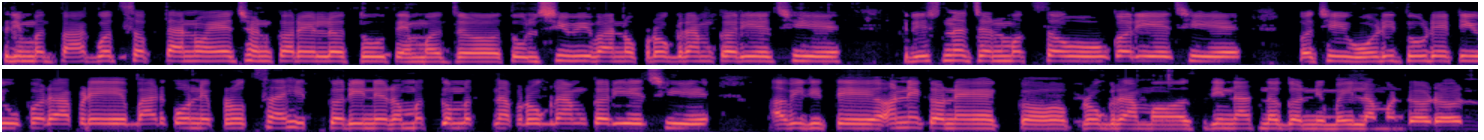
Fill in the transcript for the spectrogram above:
શ્રીમદ ભાગવત સપ્તાહનું આયોજન કરેલ હતું. તેમજ તુલસી વિવાહનો પ્રોગ્રામ કરીએ છીએ. કૃષ્ણ જન્મોત્સવ કરીએ છીએ. પછી હોળી ધૂળેટી ઉપર આપણે બાળકોને પ્રોત્સાહિત કરીને રમતગમતના પ્રોગ્રામ કરીએ છીએ. આવી રીતે અનેક અનેક પ્રોગ્રામ શ્રીનાથનગરની મહિલા મંડળ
